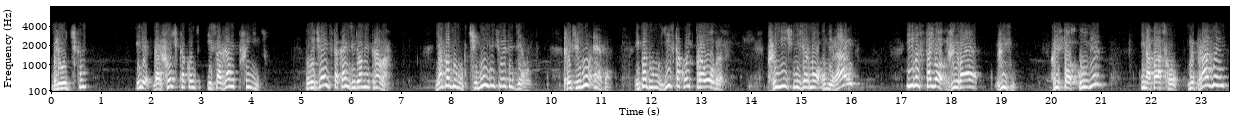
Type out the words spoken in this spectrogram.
Блюдечко или горшочек какой-нибудь и сажает пшеницу. Получается такая зеленая трава. Я подумал, к чему и для чего это делает? Почему это? И подумал, есть какой-то прообраз. Пшеничное зерно умирает, и восстает живая жизнь. Христос умер, и на Пасху мы празднуем,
